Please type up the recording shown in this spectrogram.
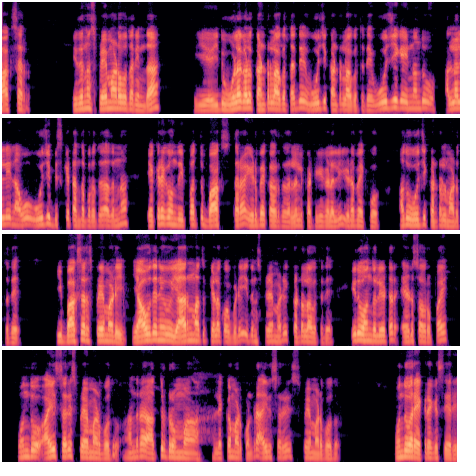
ಬಾಕ್ಸರ್. ಇದನ್ನು ಸ್ಪ್ರೇ ಮಾಡುವುದರಿಂದ ಇದು ಹುಳಗಳು ಕಂಟ್ರೋಲ್ ಆಗುತ್ತದೆ, ಊಜಿ ಕಂಟ್ರೋಲ್ ಆಗುತ್ತದೆ. ಊಜಿಗೆ ಇನ್ನೊಂದು ಅಲ್ಲಲ್ಲಿ ನಾವು ಊಜಿ ಬಿಸ್ಕೆಟ್ ಅಂತ ಬರುತ್ತದೆ. ಅದನ್ನ ಎಕರೆಗೆ ಒಂದು ಇಪ್ಪತ್ತು ಬಾಕ್ಸ್ ತರ ಇಡಬೇಕಾಗುತ್ತದೆ. ಅಲ್ಲಲ್ಲಿ ಕಟ್ಟಿಗೆಗಳಲ್ಲಿ ಇಡಬೇಕು. ಅದು ಊಜಿ ಕಂಟ್ರೋಲ್ ಮಾಡುತ್ತದೆ. ಈ ಬಾಕ್ಸರ್ ಸ್ಪ್ರೇ ಮಾಡಿ, ಯಾವುದೇ ನೀವು ಯಾರನ್ನ ಮಾತು ಕೇಳಕ್ ಹೋಗ್ಬೇಡಿ, ಇದನ್ನ ಸ್ಪ್ರೇ ಮಾಡಿ ಕಂಟ್ರೋಲ್ ಆಗುತ್ತದೆ. ಇದು ಒಂದು ಲೀಟರ್ ಎರಡು ಸಾವಿರ ರೂಪಾಯಿ. ಒಂದು ಐದು ಸರಿ ಸ್ಪ್ರೇ ಮಾಡ್ಬೋದು. ಅಂದ್ರೆ ಹತ್ತು ಡ್ರಮ್ ಲೆಕ್ಕ ಮಾಡ್ಕೊಂಡ್ರೆ ಐದು ಸರಿ ಸ್ಪ್ರೇ ಮಾಡ್ಬೋದು. ಒಂದೂವರೆ ಎಕರೆಗೆ ಸೇರಿ.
